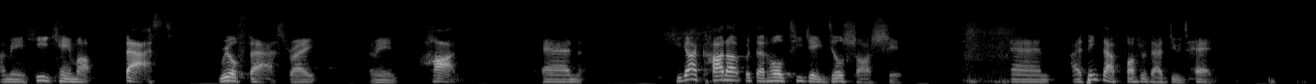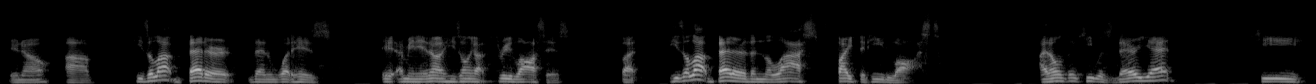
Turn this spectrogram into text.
I mean, he came up fast, real fast, right? I mean, hot. And he got caught up with that whole TJ Dillashaw shit. And I think that fucked with that dude's head. You know, um, he's a lot better than what his. I mean, you know, he's only got three losses, but he's a lot better than the last fight that he lost. I don't think he was there yet. He,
